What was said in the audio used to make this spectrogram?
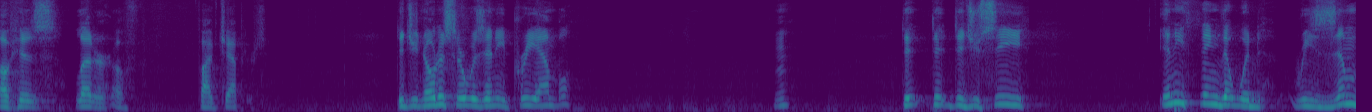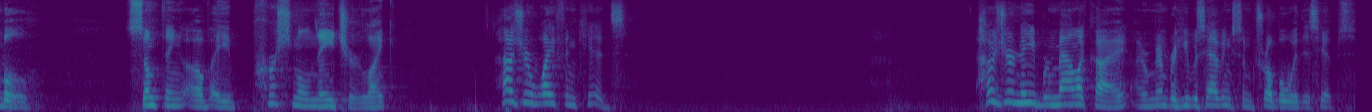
of his letter of five chapters. Did you notice there was any preamble? Hmm? Did, did, did you see anything that would resemble something of a personal nature, like, how's your wife and kids? How's your neighbor Malachi? I remember he was having some trouble with his hips.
